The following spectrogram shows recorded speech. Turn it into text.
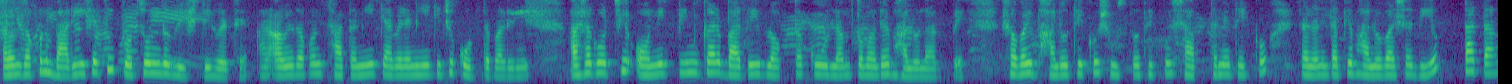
কারণ যখন বাড়ি এসেছি, প্রচণ্ড বৃষ্টি হয়েছে। আর আমি তখন ছাতা নিয়ে, ক্যামেরা নিয়ে কিছু করতে পারিনি। আশা করছি অনেক দিনকার বাদে এই ব্লগটা করলাম, তোমাদের ভালো লাগবে। সবাই ভালো থেকো, সুস্থ থেকো, সাবধানে থেকো। চ্যানেলটাকে ভালোবাসা দিও। টাটা।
